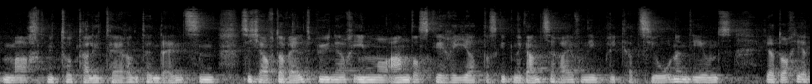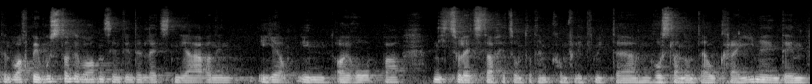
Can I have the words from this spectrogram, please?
Macht mit totalitären Tendenzen sich auf der Weltbühne auch immer anders geriert. Das gibt eine ganze Reihe von Implikationen, die uns ja doch irgendwo auch bewusster geworden sind in den letzten Jahren in, hier in Europa, nicht zuletzt auch jetzt unter dem Konflikt mit äh, Russland und der Ukraine, in dem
